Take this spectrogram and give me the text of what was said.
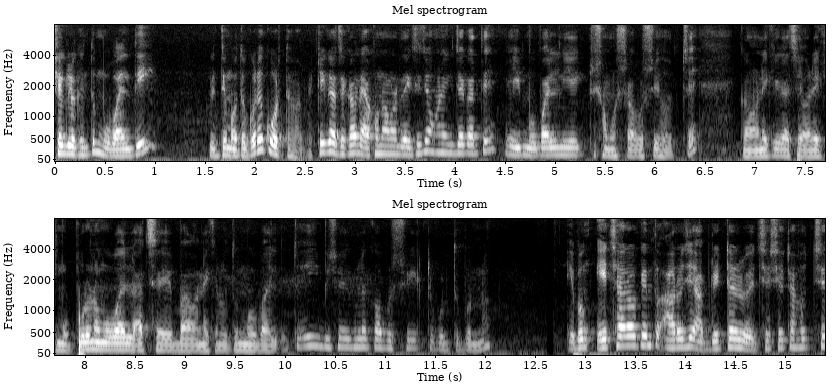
সেগুলো কিন্তু মোবাইল দিয়েই রীতিমতো করে করতে হবে। ঠিক আছে, কারণ এখন আমরা দেখছি যে অনেক জায়গাতে এই মোবাইল নিয়ে একটু সমস্যা অবশ্যই হচ্ছে। কারণ অনেকের কাছে অনেক পুরনো মোবাইল আছে বা অনেকে নতুন মোবাইল তো এই বিষয়গুলোকে অবশ্যই একটু গুরুত্বপূর্ণ। এবং এছাড়াও কিন্তু আরও যে আপডেটটা রয়েছে, সেটা হচ্ছে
